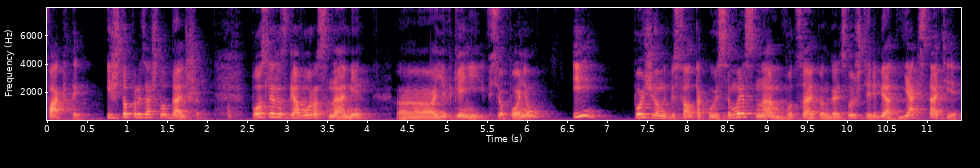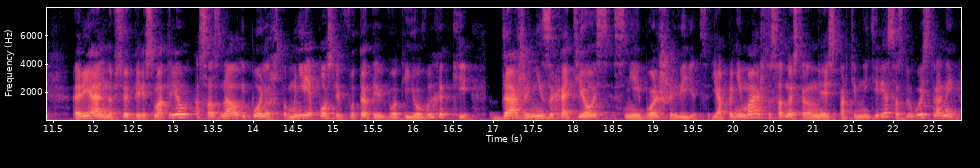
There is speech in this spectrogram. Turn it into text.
факты. И что произошло дальше? После разговора с нами э, Евгений все понял и позже он написал такую смс нам в WhatsApp. Он говорит, слушайте, ребят, я, кстати, реально все пересмотрел, осознал и понял, что мне после вот этой вот ее выходки даже не захотелось с ней больше видеться. Я понимаю, что с одной стороны у меня есть спортивный интерес, а с другой стороны,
